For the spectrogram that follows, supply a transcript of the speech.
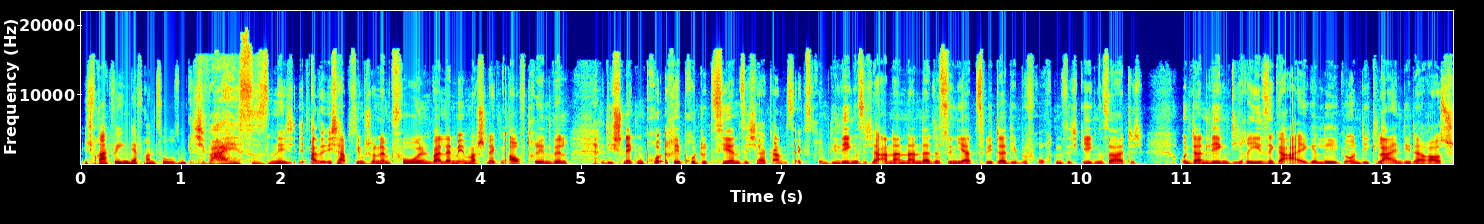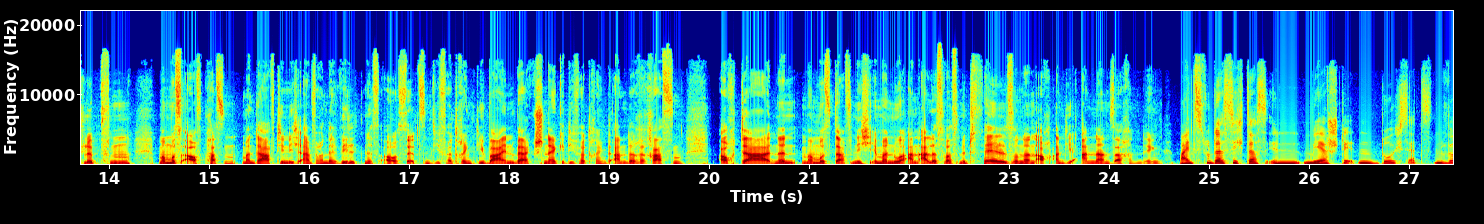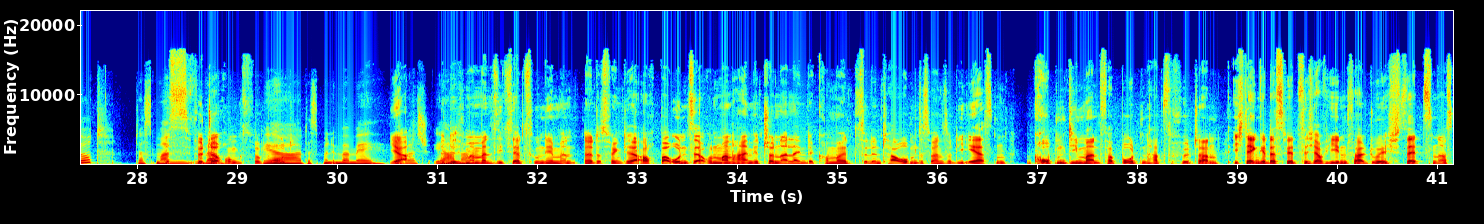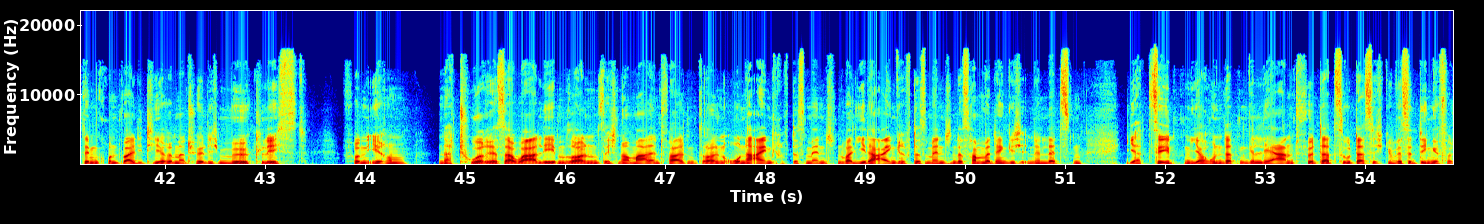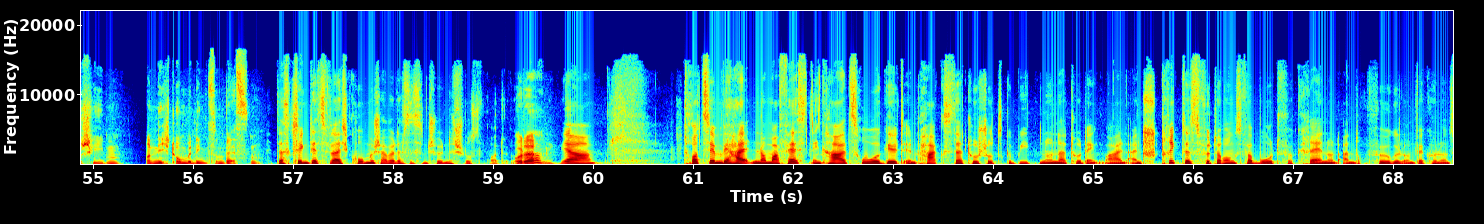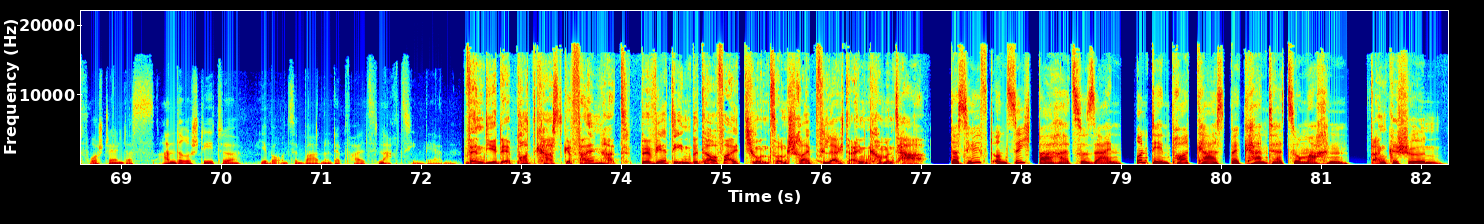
Ich frage wegen der Franzosen. ich weiß es nicht. Also ich habe es ihm schon empfohlen, weil er mir immer Schnecken aufdrehen will. Die Schnecken pro- reproduzieren sich ja ganz extrem. Die legen sich ja aneinander. Das sind ja Zwitter, die befruchten sich gegenseitig. Und dann legen die riesige Eigelege. Und die Kleinen, die daraus schlüpfen, man muss aufpassen. Man darf die nicht einfach in der Wildnis aussetzen. Die verdrängt die Weinbergschnecke, die verdrängt andere Rassen. Auch da, ne, man muss, darf nicht immer nur an alles, was mit Fell, sondern auch an die anderen Sachen denken. Meinst du, dass sich das in mehr Städten durchsetzen wird? Dass man Das immer- Fütterungsverbot. Ja, dass man immer mehr. Ja, Hinweis- und ich ne? meine, man sieht es ja zunehmend. Ne? Das fängt ja auch bei uns, auch in Mannheim jetzt schon, allein da kommen wir zu den Tauben. Das waren so die ersten Gruppen, die man verboten hat zu füttern. Ich denke, das wird sich auf jeden Fall durchsetzen, aus dem Grund, weil die Tiere natürlich möglichst von ihrem Naturreservoir leben sollen und sich normal entfalten sollen, ohne Eingriff des Menschen, weil jeder Eingriff des Menschen, das haben wir, denke ich, in den letzten Jahrzehnten, Jahrhunderten gelernt, führt dazu, dass sich gewisse Dinge verschieben und nicht unbedingt zum Besten. Das klingt jetzt vielleicht komisch, aber das ist ein schönes Schlusswort. irgendwie. Oder? Ja. Trotzdem, wir halten nochmal fest, in Karlsruhe gilt in Parks, Naturschutzgebieten und Naturdenkmalen ein striktes Fütterungsverbot für Krähen und andere Vögel. Und wir können uns vorstellen, dass andere Städte hier bei uns in Baden und der Pfalz nachziehen werden. Wenn dir der Podcast gefallen hat, bewerte ihn bitte auf iTunes und schreib vielleicht einen Kommentar. Das hilft uns sichtbarer zu sein und den Podcast bekannter zu machen. Dankeschön.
